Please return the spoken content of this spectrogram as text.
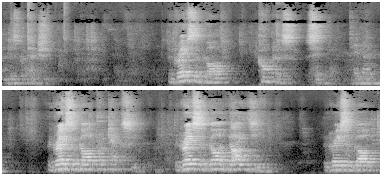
and his protection. The grace of God conquers sin. Amen. The grace of God protects you. The grace of God guides you. The grace of God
